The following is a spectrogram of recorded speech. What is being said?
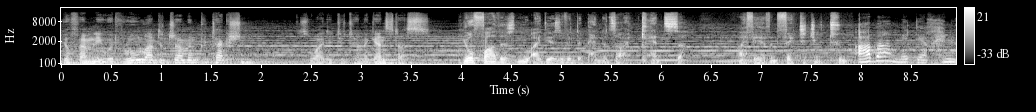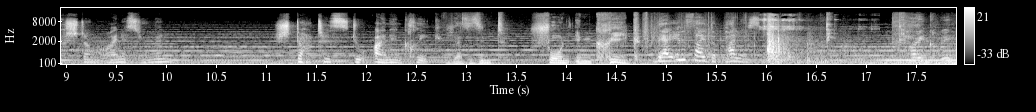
Your family would rule under German protection. So why did you turn against us? Your father's new ideas of independence are a cancer. I fear have infected you too. Aber mit der Hinrichtung eines Jungen startest du einen Krieg. Wir sind schon im Krieg. They're inside the palace. Feigling!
